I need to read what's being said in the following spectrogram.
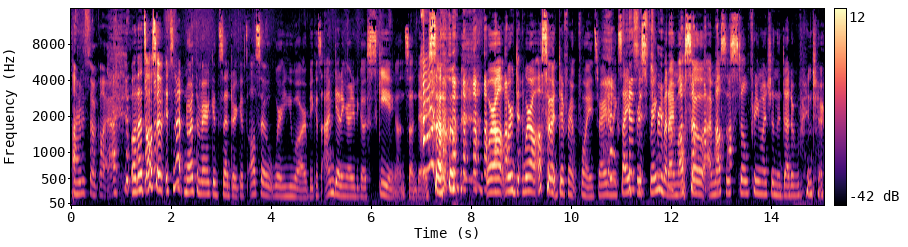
I'm so glad. Well, that's also it's not North American centric. It's also where you are because I'm getting ready to go skiing on Sunday. So we're all we're we're also at different points, right? I'm excited This for spring, true. but I'm also I'm also still pretty much in the dead of winter.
